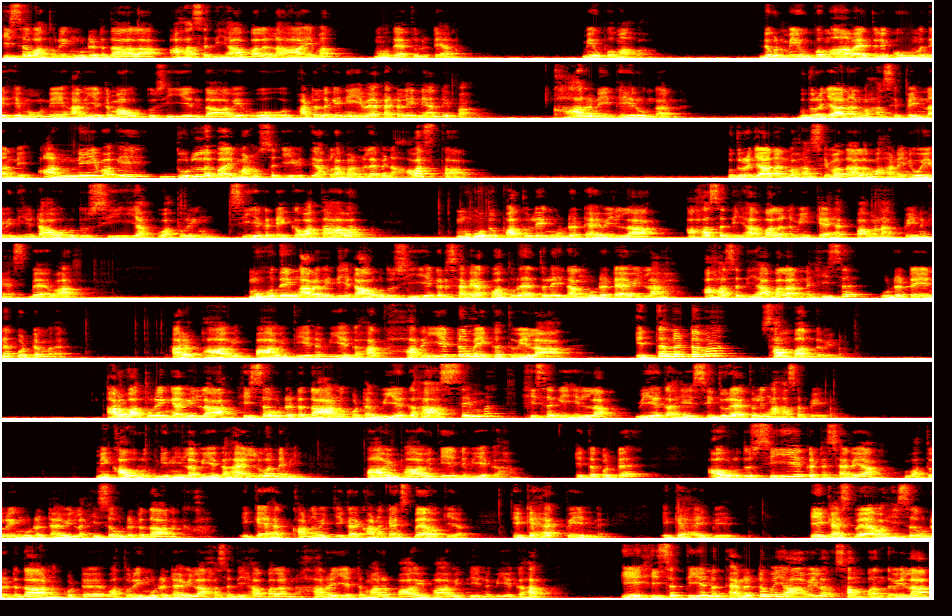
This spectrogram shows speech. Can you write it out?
හිස වතුරින් උඩට දාලා අහස දිහා බලලා ආයමත් මුහද ඇතුළට යන මේ උපමාව. එදකට මේ උපමාව ඇතුළෙ කොහොම දෙහෙම වුණේ හරියට මවුද්දු සීයෙන් දාවේ ඕ පටලගෙන ඒවැ පැටලෙන්න යන්න එපා. කාරණය තේරුම් ගන්න. බුදුරජාණන් වහන්සේ පෙන්නන්නේ අන්නේ වගේ දුර්ල බයි මනුස්ස ජීවිතයක් ලබන්න ලැබෙන අවස්ථාව. බුදුරජාණන් වහන්සේ වදාළ මහනෙන ඔය විදිහට අවුරුදු සීයක් වතුරින් සියකට එක වතාවක් මුහුදු පතුලෙන් උඩට ඇවිල්ලා අහස දිහා බලන මේ කැහැත් පමණක් පේන කැස් බෑවා මුහුදෙන් අරවිදිහට අවුරුදු සීයකට සැරයක් වතුර ඇතුළේ දං උඩට ඇවිල්ලා අහස දිහා බලන්න හිස උඩට එන කොටම අර පාවිත් පාවි තියෙන වියගහත් හරියටම එකතු වෙලා එතනටම සම්බන්ධ වෙන අර වතුරෙන් ඇවිල්ලා හිස උඩට දානකොට වියගහ අස්සෙම්ම හිස ගිහිල්ලා වියගහේ සිදුර ඇතුළින් අහස පේන. මේ කවුරුත් ගිනිල්ලා වියගහ ඇල්ලුව නෙමේ පාවි පාවි තියෙන වියගහ. එතකොට අවුරුදු සීයකට සැරයක් වතුරින් උඩට ඇවිල්ලා හිස උඩට දානක එක. හැක් කනවෙච් එකයි කන කැස් බෑව කිය එක හැක් පේන්න එක හැයි පේෙන් ඒ කැස්බෑව හිස උඩට දානකොට වතුරින් උඩට ඇවිල් අහස දිහා බලන්න හරියට මර පාවි පාවි තියෙන වියගහත් ඒ හිස තියෙන තැනටම යාවෙලා සම්බන්ධ වෙලා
